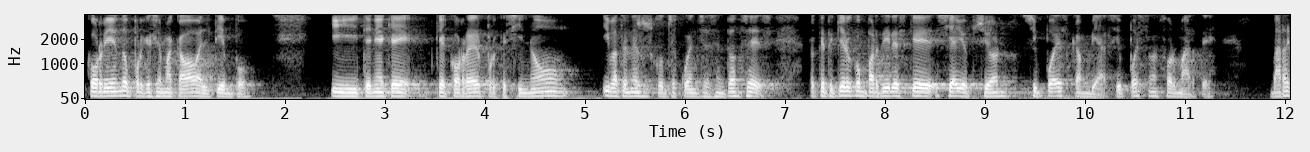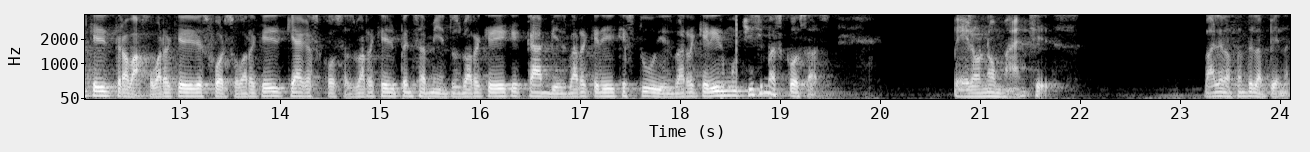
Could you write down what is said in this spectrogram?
corriendo porque se me acababa el tiempo. Y tenía que, que correr porque si no, iba a tener sus consecuencias. Entonces, lo que te quiero compartir es que si hay opción, si puedes cambiar, si puedes transformarte, va a requerir trabajo, va a requerir esfuerzo, va a requerir que hagas cosas, va a requerir pensamientos, va a requerir que cambies, va a requerir que estudies, va a requerir muchísimas cosas. Pero no manches. Vale bastante la pena.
